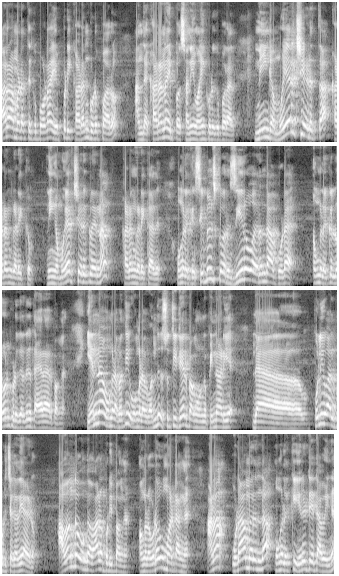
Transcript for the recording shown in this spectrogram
ஆறாம் இடத்துக்கு போனால் எப்படி கடன் கொடுப்பாரோ அந்த கடனை இப்போ சனி வாங்கி கொடுக்க போகிறார் நீங்கள் முயற்சி எடுத்தால் கடன் கிடைக்கும். நீங்கள் முயற்சி எடுக்கலைன்னா கடன் கிடைக்காது. உங்களுக்கு சிபில் ஸ்கோர் ஜீரோவாக இருந்தால் கூட உங்களுக்கு லோன் கொடுக்கறதுக்கு தயாராக இருப்பாங்க. என்ன உங்களை பற்றி உங்களை வந்து சுற்றிட்டே இருப்பாங்க உங்கள் பின்னாடியே. இந்த புலிவால் பிடிச்ச கதையாயிடும் அவங்க உங்கள் வாழை பிடிப்பாங்க. அவங்கள விடவும் மாட்டாங்க. ஆனால் விடாமல் இருந்தால் உங்களுக்கு இரிட்டேட் ஆவீங்க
